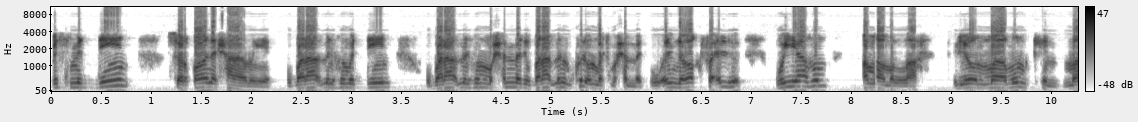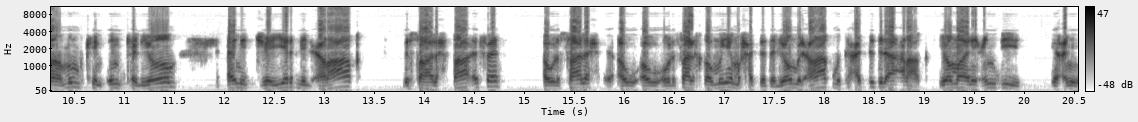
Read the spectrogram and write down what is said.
باسم الدين سرقون الحراميه. وبراء منهم الدين وبراء منهم محمد وبراء منهم كل أمة محمد. وقلنا وقفة وياهم أمام الله. اليوم ما ممكن ما ممكن أنت اليوم أن تجير للعراق لصالح طائفة أو لصالح أو أو, أو لصالح قومية محددة، اليوم العراق متعدد الأعراق، يوم أنا عندي يعني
